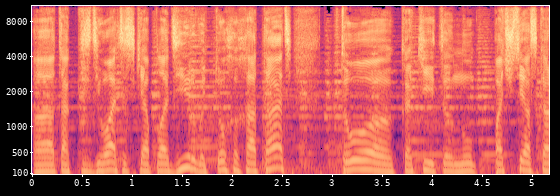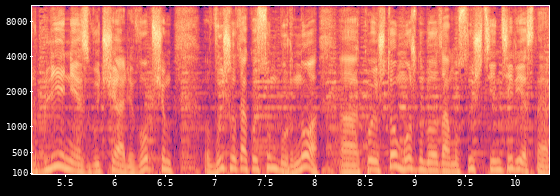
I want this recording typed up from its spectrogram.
э, так издевательски аплодировать, то хохотать, то какие-то ну почти оскорбления звучали. В общем, вышел такой сумбур. Но э, кое-что можно было там услышать интересное.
